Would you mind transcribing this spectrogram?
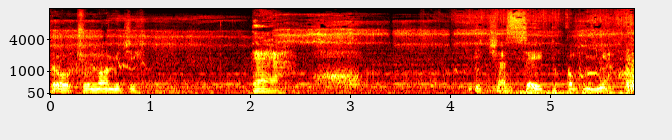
Dou-te o nome de. Terra. E te aceito como minha filha.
